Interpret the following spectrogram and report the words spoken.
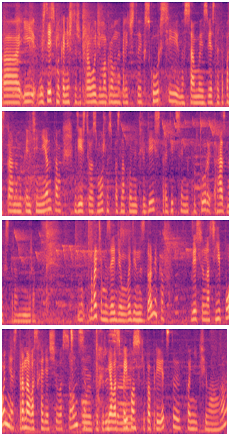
А, и здесь мы, конечно же, проводим огромное количество экскурсий. У нас самое известное это по странам и континентам, где есть возможность познакомить людей с традициями, культурой разных стран мира. Ну, давайте мы зайдем в один из домиков. Здесь у нас Япония, страна восходящего солнца. Ой, Я вас по-японски поприветствую. Коничуа.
